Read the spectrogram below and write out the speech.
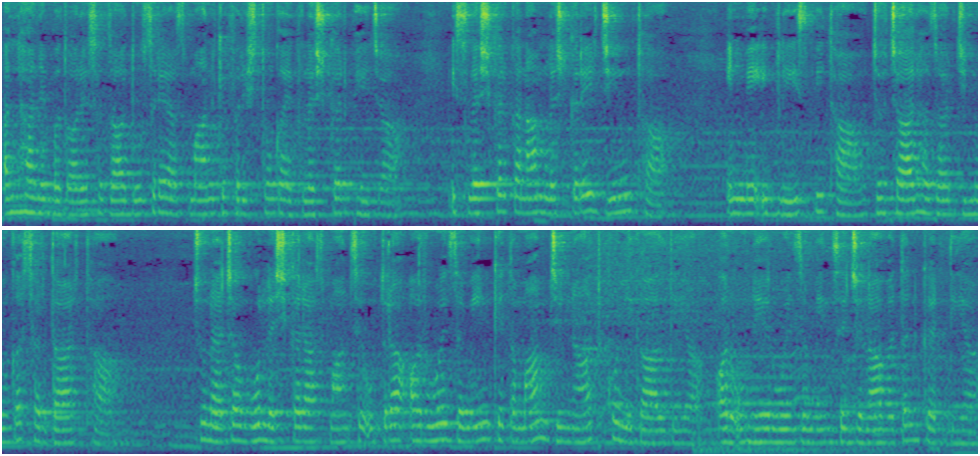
اللہ نے بطور سزا دوسرے آسمان کے فرشتوں کا ایک لشکر بھیجا۔ اس لشکر کا نام لشکر جن تھا۔ ان میں ابلیس بھی تھا جو چار ہزار جنوں کا سردار تھا۔ چنانچہ وہ لشکر آسمان سے اترا اور روئے زمین کے تمام جنات کو نکال دیا اور انہیں روئے زمین سے جلا وطن کر دیا۔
